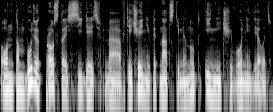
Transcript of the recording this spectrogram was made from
Он там будет просто сидеть а, в течение 15 минут и ничего не делать.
